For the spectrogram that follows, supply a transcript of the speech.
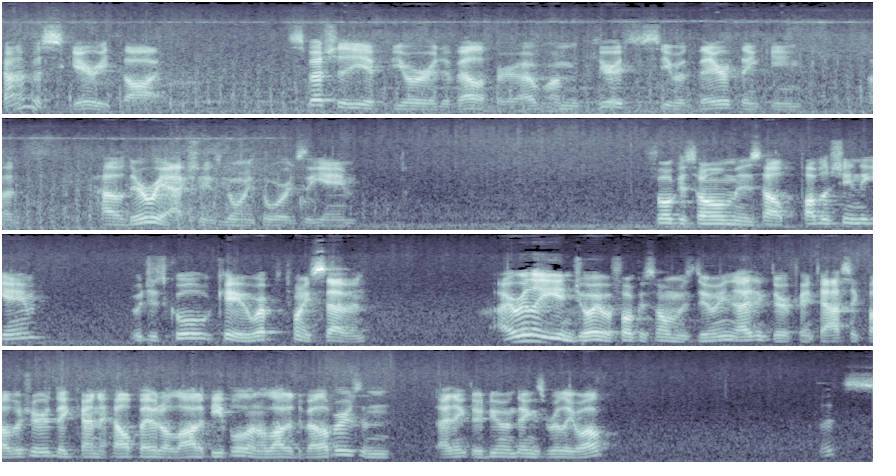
kind of a scary thought, especially if you're a developer. I, I'm curious to see what they're thinking on how their reaction is going towards the game. Focus Home is help publishing the game, which is cool. Okay, we're up to 27. I really enjoy what Focus Home is doing. I think they're a fantastic publisher. They kind of help out a lot of people and a lot of developers, and I think they're doing things really well. Let's,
